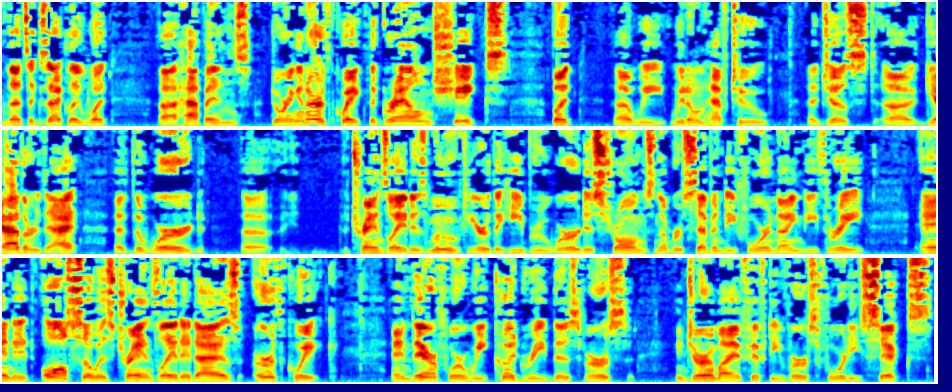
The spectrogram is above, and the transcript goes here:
That's exactly what uh, happens during an earthquake. The ground shakes, but uh, we we don't have to uh, just uh, gather that. the word translate is moved here. The Hebrew word is Strong's number 7493, and it also is translated as earthquake. And therefore we could read this verse in Jeremiah 50 verse 46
